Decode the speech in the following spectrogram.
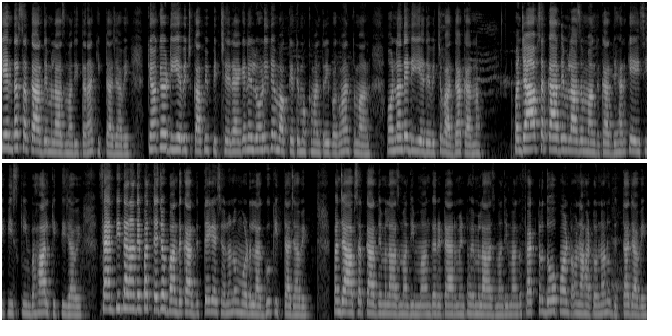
ਕੇਂਦਰ ਸਰਕਾਰ ਦੇ ਮੁਲਾਜ਼ਮਾਂ ਦੀ ਤਰ੍ਹਾਂ ਕੀਤਾ ਜਾਵੇ, ਕਿਉਂਕਿ ਉਹ ਡੀਏ ਵਿੱਚ ਕਾਫੀ ਪਿੱਛੇ ਰਹਿ ਗਏ ਨੇ। ਲੋਹੜੀ ਦੇ ਮੌਕੇ ਤੇ ਮੁੱਖ ਮੰਤਰੀ ਭਗਵੰਤ ਮਾਨ ਉਹਨਾਂ ਦੇ ਡੀਏ ਦੇ ਵਿੱਚ ਵਾਧਾ ਕਰਨ ਪੰਜਾਬ ਸਰਕਾਰ ਦੇ ਮੁਲਾਜ਼ਮ ਮੰਗ ਕਰਦੇ ਹਨ ਕਿ ਏਸੀਪੀ ਸਕੀਮ ਬਹਾਲ ਕੀਤੀ ਜਾਵੇ। 37 ਤਰ੍ਹਾਂ ਦੇ ਭੱਤੇ ਜੋ ਬੰਦ ਕਰ ਦਿੱਤੇ ਗਏ ਸੀ, ਉਹਨਾਂ ਨੂੰ ਮੁੜ ਲਾਗੂ ਕੀਤਾ ਜਾਵੇ। ਪੰਜਾਬ ਸਰਕਾਰ ਦੇ ਮੁਲਾਜ਼ਮਾਂ ਦੀ ਮੰਗ ਰਿਟਾਇਰਮੈਂਟ ਹੋਏ ਮੁਲਾਜ਼ਮਾਂ ਦੀ ਮੰਗ ਫੈਕਟਰ 2.59 ਉਹਨਾਂ ਨੂੰ ਦਿੱਤਾ ਜਾਵੇ।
